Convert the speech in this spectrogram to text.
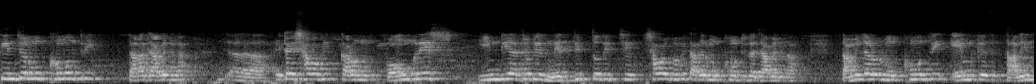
তিনজন মুখ্যমন্ত্রী, তারা যাবেন না। এটাই স্বাভাবিক। কারণ কংগ্রেস ইন্ডিয়া জোটের নেতৃত্ব দিচ্ছে, স্বাভাবিকভাবেই তাদের মুখ্যমন্ত্রীরা যাবেন না। তামিলনাড়ুর মুখ্যমন্ত্রী এম কে স্টালিন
